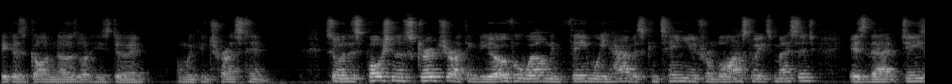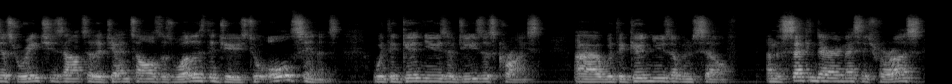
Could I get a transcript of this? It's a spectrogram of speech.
because God knows what he's doing and we can trust him. So, in this portion of Scripture, I think the overwhelming theme we have is continued from last week's message is that Jesus reaches out to the Gentiles as well as the Jews, to all sinners, with the good news of Jesus Christ, uh, with the good news of Himself. And the secondary message for us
